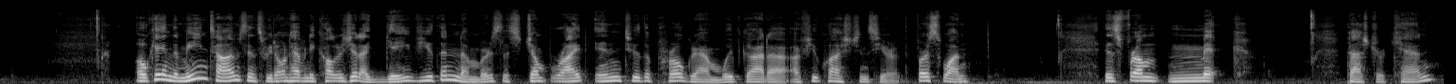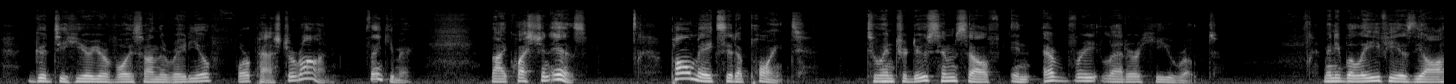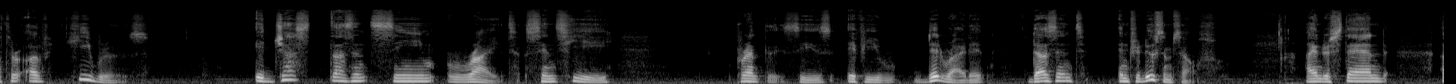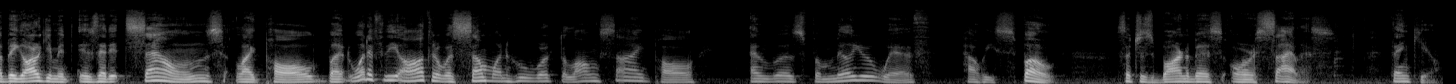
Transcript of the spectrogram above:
Okay, in the meantime, since we don't have any callers yet, I gave you the numbers. Let's jump right into the program. We've got a, a few questions here. The first one is from Mick. Pastor Ken, good to hear your voice on the radio for Pastor Ron. Thank you, Mick. My question is Paul makes it a point to introduce himself in every letter he wrote. Many believe he is the author of Hebrews it just doesn't seem right since he parentheses if he did write it doesn't introduce himself i understand a big argument is that it sounds like paul but what if the author was someone who worked alongside paul and was familiar with how he spoke such as barnabas or silas thank you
